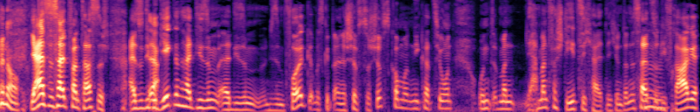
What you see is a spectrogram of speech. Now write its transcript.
genau. Ja, es ist halt fantastisch. Also die Ja. begegnen halt diesem, äh, diesem, diesem Volk. Es gibt eine Schiff-zu-Schiffs-Kommunikation und man, ja, man versteht sich halt nicht. Und dann ist halt so Mhm. die Frage,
